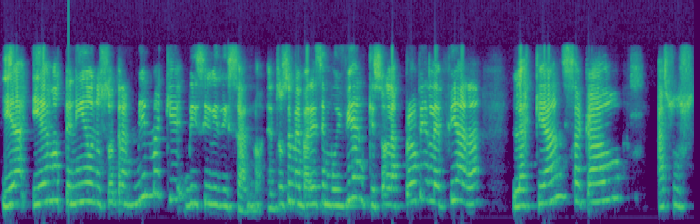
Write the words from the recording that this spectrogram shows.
y, y hemos tenido nosotras mismas que visibilizarnos. Entonces me parece muy bien que son las propias lesbianas las que han sacado a sus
